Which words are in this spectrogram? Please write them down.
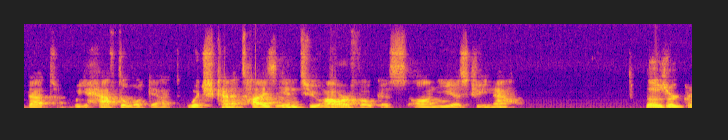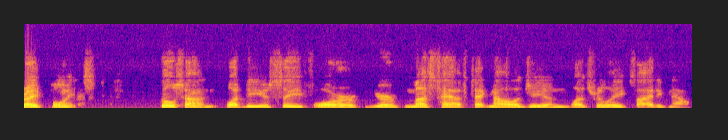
that we have to look at, which kind of ties into our focus on ESG now. Those are great points. Gulshan, what do you see for your must have technology and what's really exciting now?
